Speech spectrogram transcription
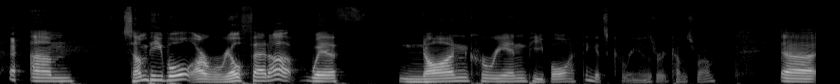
um, some people are real fed up with non-Korean people. I think it's Koreans where it comes from. Uh,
